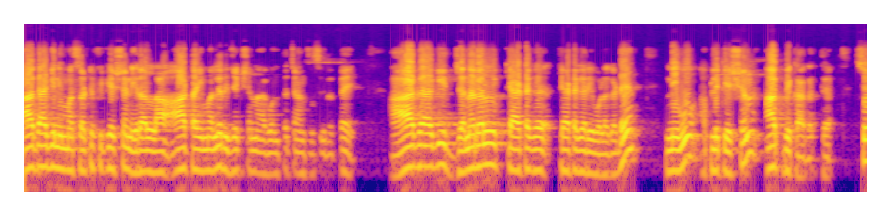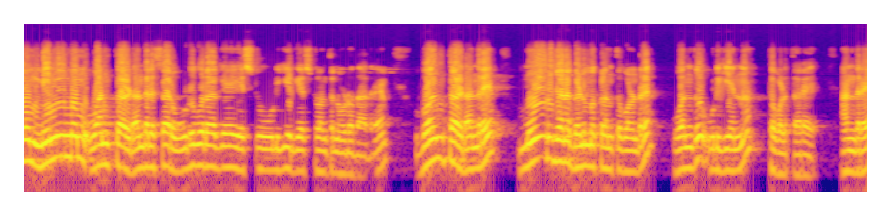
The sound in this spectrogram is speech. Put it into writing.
ಹಾಗಾಗಿ ನಿಮ್ಮ ಸರ್ಟಿಫಿಕೇಶನ್ ಇರಲ್ಲ. ಆ ಟೈಮಲ್ಲಿ ರಿಜೆಕ್ಷನ್ ಆಗುವಂತ ಚಾನ್ಸಸ್ ಇರುತ್ತೆ. ಹಾಗಾಗಿ ಜನರಲ್ ಕ್ಯಾಟಗ ಕ್ಯಾಟಗರಿ ಒಳಗಡೆ ನೀವು ಅಪ್ಲಿಕೇಶನ್ ಹಾಕ್ಬೇಕಾಗತ್ತೆ. ಸೊ ಮಿನಿಮಮ್ ಒನ್ ಥರ್ಡ್ ಅಂದ್ರೆ ಸರ್ ಹುಡುಗರಿಗೆ ಎಷ್ಟು, ಹುಡುಗಿರಿಗೆ ಎಷ್ಟು ಅಂತ ನೋಡೋದಾದ್ರೆ ಒನ್ ಥರ್ಡ್ ಅಂದ್ರೆ ಮೂರು ಜನ ಗಂಡು ಮಕ್ಕಳನ್ನು ತಗೊಂಡ್ರೆ ಒಂದು ಹುಡುಗಿಯನ್ನ ತಗೊಳ್ತಾರೆ. ಅಂದ್ರೆ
